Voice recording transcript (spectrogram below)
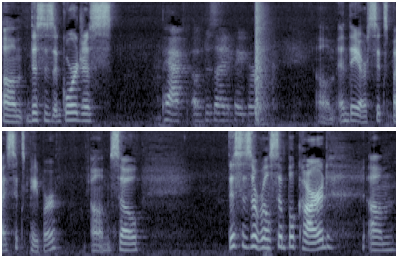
um, this is a gorgeous pack of designer paper, um, and they are six by six paper. Um, so this is a real simple card, um,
